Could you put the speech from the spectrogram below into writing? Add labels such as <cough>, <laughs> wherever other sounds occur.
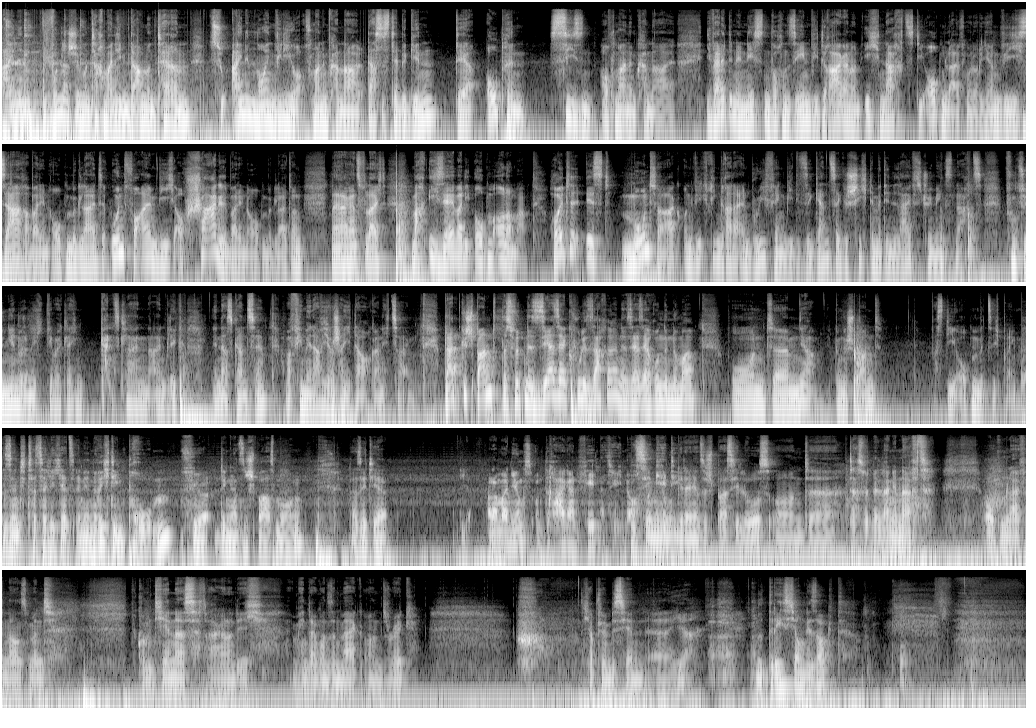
Einen wunderschönen guten Tag, meine lieben Damen und Herren, zu einem neuen Video auf meinem Kanal. Das ist der Beginn der Open Season auf meinem Kanal. Ihr werdet in den nächsten Wochen sehen, wie Dragan und ich nachts die Open Live moderieren, wie ich Sarah bei den Open begleite und vor allem, wie ich auch Schagel bei den Open begleite. Und naja, ganz vielleicht mache ich selber die Open auch nochmal. Heute ist Montag und wir kriegen gerade ein Briefing, wie diese ganze Geschichte mit den Livestreamings nachts funktionieren würde. Und ich gebe euch gleich einen ganz kleinen Einblick in das Ganze. Aber viel mehr darf ich wahrscheinlich da auch gar nicht zeigen. Bleibt gespannt, das wird eine sehr, sehr coole Sache, eine sehr, sehr runde Nummer. Und ähm, ja, ich bin gespannt, was die Open mit sich bringen. Wir sind tatsächlich jetzt in den richtigen Proben für den ganzen Spaß morgen. Da seht ihr die anderen beiden Jungs und Dragan fehlt natürlich noch. In 10 Minuten geht der ganze Spaß hier los und äh, das wird eine lange Nacht. Open Live Announcement. Wir kommentieren das, Dragan und ich. Im Hintergrund sind Mac und Rick. Puh. Ich habe für ein bisschen äh, hier Nutrition gesorgt.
